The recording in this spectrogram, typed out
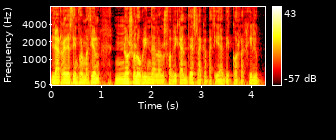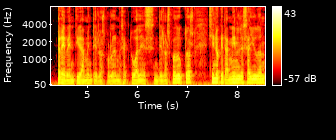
Las redes de información no solo brindan a los fabricantes la capacidad de corregir preventivamente los problemas actuales de los productos, sino que también les ayudan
